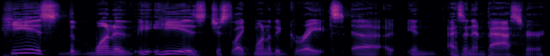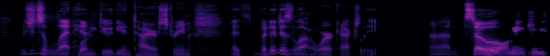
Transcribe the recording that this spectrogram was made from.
he is the one of he, he is just like one of the greats uh, in as an ambassador. We should just let him do the entire stream. It's, but it is a lot of work actually. Um, so Well, I mean, he's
